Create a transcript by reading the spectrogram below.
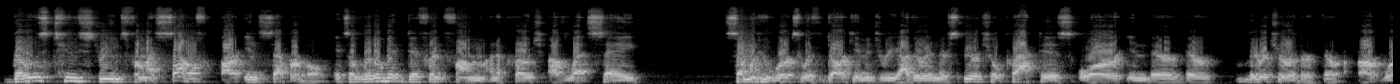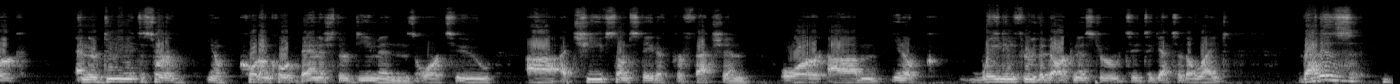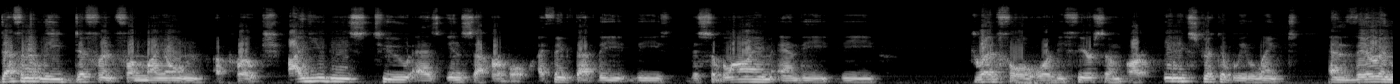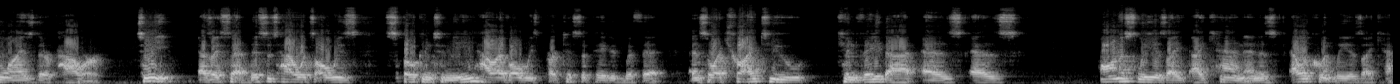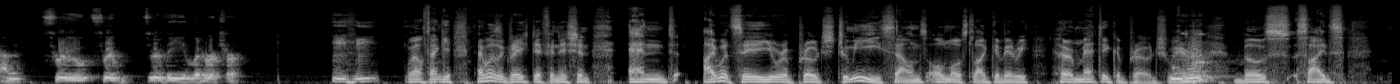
those two streams for myself are inseparable. It's a little bit different from an approach of, let's say, someone who works with dark imagery either in their spiritual practice or in their, their literature or their, their artwork. And they're doing it to sort of, you know, quote unquote, banish their demons or to uh, achieve some state of perfection or um, you know wading through the darkness to, to, to get to the light. That is definitely different from my own approach. I view these two as inseparable. I think that the the, the sublime and the the dreadful or the fearsome are inextricably linked and therein lies their power. To me as i said this is how it's always spoken to me how i've always participated with it and so I try to convey that as as honestly as I, I can and as eloquently as I can through through through the literature. Mm-hmm. Well, thank you. That was a great definition. And I would say your approach to me sounds almost like a very hermetic approach, where mm-hmm. both sides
